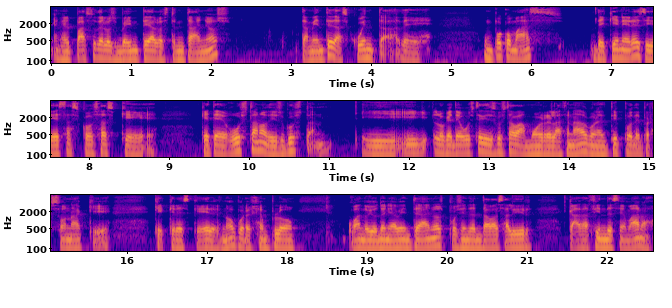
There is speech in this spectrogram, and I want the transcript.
en el paso de los 20 a los 30 años, también te das cuenta de un poco más de quién eres y de esas cosas que, que te gustan o disgustan. Y, lo que te gusta y disgusta va muy relacionado con el tipo de persona que, que crees que eres, ¿no? Por ejemplo, cuando yo tenía 20 años, pues intentaba salir cada fin de semana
